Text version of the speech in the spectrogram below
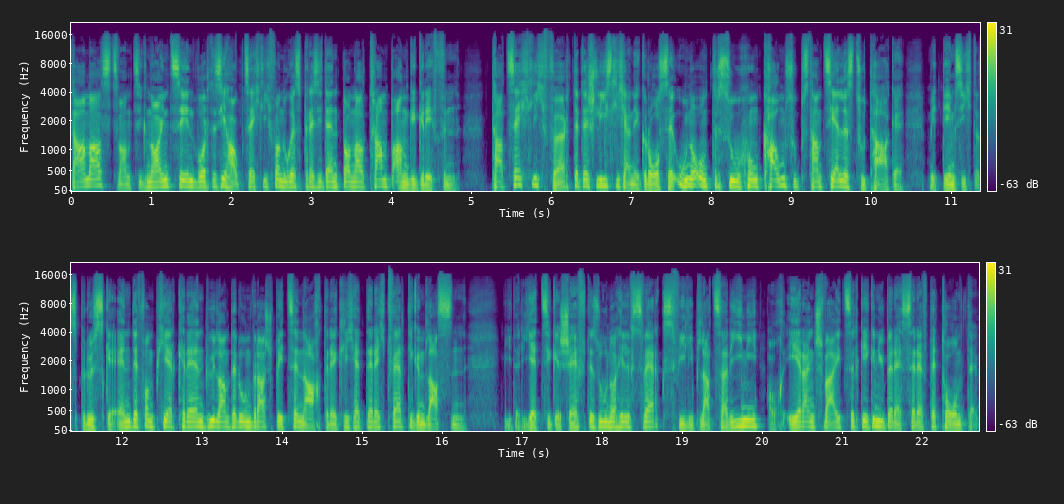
Damals, 2019, wurde sie hauptsächlich von US-Präsident Donald Trump angegriffen. Tatsächlich förderte schließlich eine große UNO-Untersuchung kaum Substanzielles zutage, mit dem sich das brüske Ende von Pierre Krähenbühl an der UNRWA-Spitze nachträglich hätte rechtfertigen lassen wie der jetzige Chef des UNO-Hilfswerks, Philipp Lazzarini, auch er ein Schweizer, gegenüber SRF betonte.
